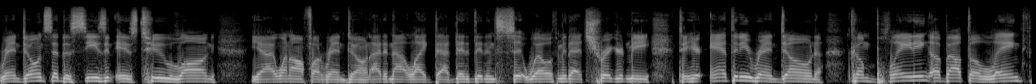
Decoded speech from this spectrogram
Rendon said the season is too long. Yeah, I went off on Rendon. I did not like that. That didn't sit well with me. That triggered me to hear Anthony Rendon complaining about the length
